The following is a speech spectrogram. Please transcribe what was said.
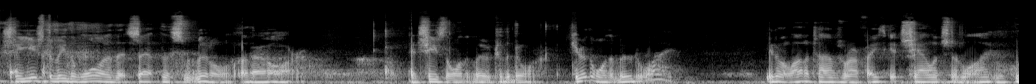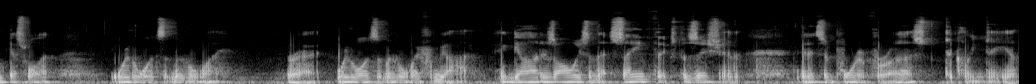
she used to be the one that sat in the middle of the uh-huh. car, and she's the one that moved to the door. You're the one that moved away. You know, a lot of times when our faith gets challenged in life, guess what? We're the ones that move away. Right. We're the ones that move away from God. And God is always in that same fixed position, and it's important for us to cling to Him.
